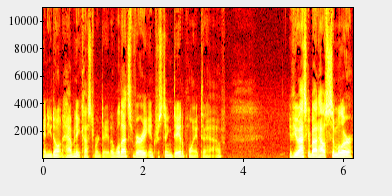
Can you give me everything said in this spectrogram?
and you don't have any customer data, well, that's a very interesting data point to have. If you ask about how similar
